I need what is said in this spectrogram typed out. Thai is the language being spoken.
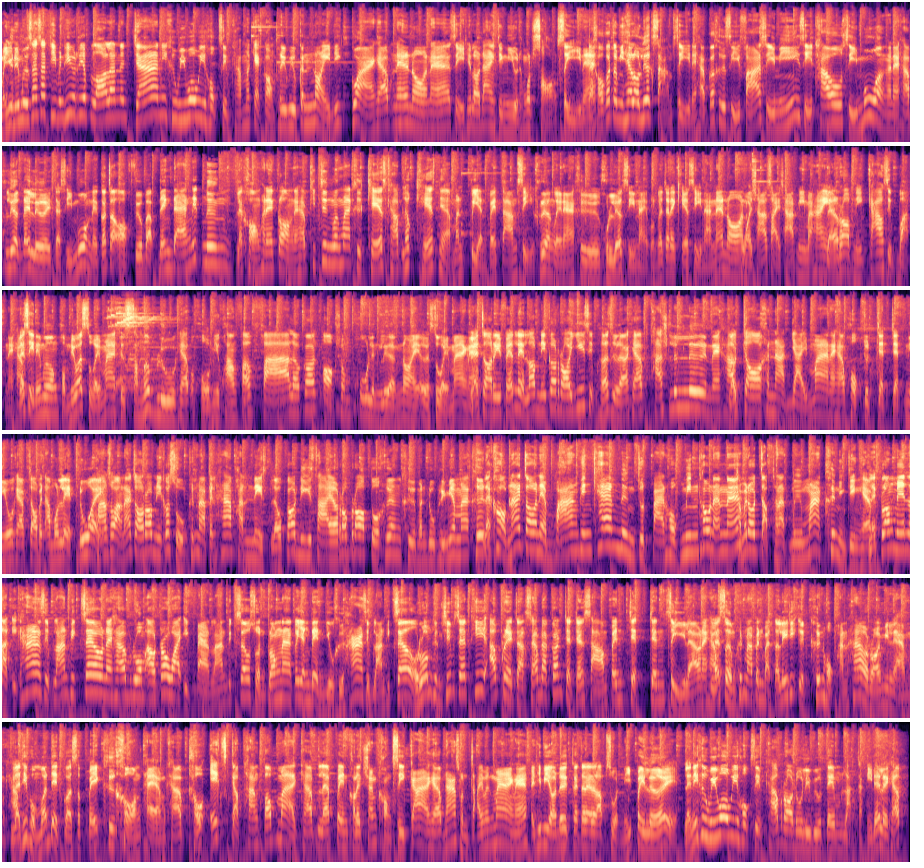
มาอยู่ในมือซัสทีเป็นที่เรียบร้อยแล้วนะจ๊ะ นี่คือ vivo v 6 0ครับ มาแกะกล่องพรีวิวกันหน่อยดีกว่าครับ แน่นอนนะสีที่เราได้จริงๆมีอยู่ทั้งหมด 2 สีนะแต่เขาก็จะมีให้เราเลือก 3 สีนะครับ ก็คือสีฟ้าสีนี้สีเทาสีม่วงนะครับ เลือกได้เลยแต่สีม่วงเนี่ยก็จะออกฟิลแบบแดงๆนิดนึง และของภายในกล่องนะครับที่จึ้งมากๆคือเคสครับแล้วเคสเนี่ยมันเปลี่ยนไปตามสีเครื่องเลยนะ คือคุณเลือกสีไหนคุณก็จะได้เคสสีนั้นแน่นอนหัวชาร์จสายชาร์จมีมาให้และรอบนี้ 90 วัตต์นะครับและสีในมือของผมที่ว่าสวยมากคือ Summer Blue ครับ โอ้โห มีความฟ้าฟ้าๆแล้วก็ออกชมพูเหลืองๆหน่อย เออ สวยมากนะ และจอ refresh rate รอบนี้ก็ 120 Hz อยู่แล้วครับ ทัชลื่นๆ นะครับ แล้วจอขนาดใหญ่มากนะครับ 6.77 นิ้วครับ จอเป็น AMOLED ด้วย ความสว่างหน้าจอรอบนี้ก็สูงขึ้นมาเป็น 5,000 นิตแล้วก็ดีไซน์รอบๆ ตัวเครื่องคือมันดูพรีเมียมมากขึ้น และขอบหน้าจอเนี่ยบางเพียงแค่ 1.86 มิลเท่านั้นนะทำให้เราจับถนัดมือมากขึ้นจริงๆครับและกล้องเมนหลักอีก 50 ล้านพิกเซลนะครับรวมอัลตร้าไวอีก 8 ล้านพิกเซลส่วนกล้องหน้าก็ยังเด่นอยู่คือ50 ล้านพิกเซล รวมถึงชิปเซตที่อัปเกรดจาก Snapdragon 7 Gen 3 เป็น 7 Gen 4 แล้วนะครับ และเสริมขึ้นมาเป็นแบตเตอรี่ที่อึดขึ้น 6,500 มิลลิแอมครับ และที่ผมว่าเด็ดกว่าสเปคคือของแถมครับเขา X กับทาง Pop Mart ครับ และเป็นคอลเลกชันของ s ีกาครับ น่าสนใจมาก ๆ นะไปที่ b ีออเดอร์ก็จะได้รับส่วนนี้ไปเลย และนี่คือ vivo v 6 0ครับรอดูรีวิวเต็มหลังจากนี้ได้เลยครับ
